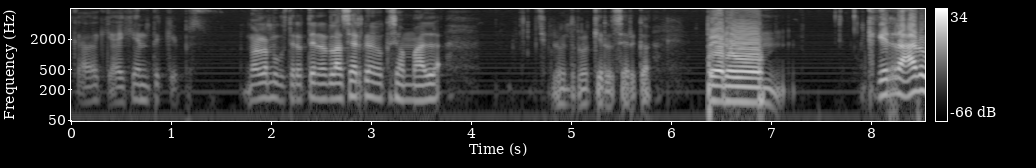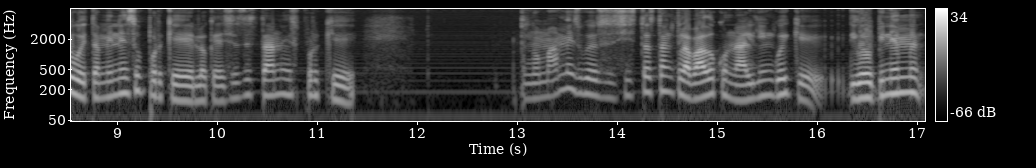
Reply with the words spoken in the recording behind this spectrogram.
cada que hay gente que, pues, no la me gustaría tenerla cerca, no que sea mala, simplemente no la quiero cerca, pero mm, qué raro, güey, también eso porque lo que decías de Stan es porque pues no mames, güey. O sea, si estás tan clavado con alguien, güey, que. Digo, Eminem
